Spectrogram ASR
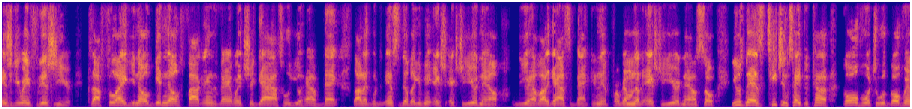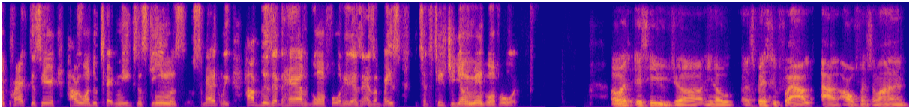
as you get ready for this year. Because I feel like, you know, getting those five games, evaluate your guys who you have back. A lot of with the NCAA giving you an extra extra year now. You have a lot of guys back in their program another extra year now. So using that as teaching tape to kind of go over what you would go over in practice here, how we want to do techniques and schemes schematically. How good is that to have going forward here as, as a base to teach your young men going forward? Oh, it's huge. Uh, you know, especially for our, our offensive line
